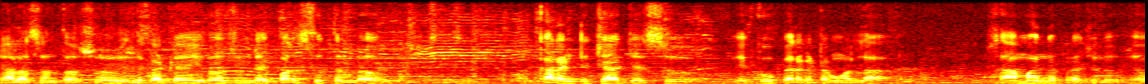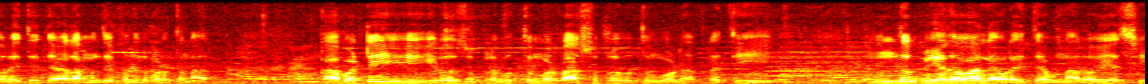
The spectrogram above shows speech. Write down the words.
చాలా సంతోషం. ఎందుకంటే ఈరోజు ఉండే పరిస్థితుల్లో కరెంటు ఛార్జెస్ ఎక్కువ పెరగటం వల్ల సామాన్య ప్రజలు ఎవరైతే చాలామంది ఇబ్బందులు పడుతున్నారు. కాబట్టి ఈరోజు ప్రభుత్వం కూడా రాష్ట్ర ప్రభుత్వం కూడా ప్రతి ముందు పేదవాళ్ళు ఎవరైతే ఉన్నారో ఎస్సీ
